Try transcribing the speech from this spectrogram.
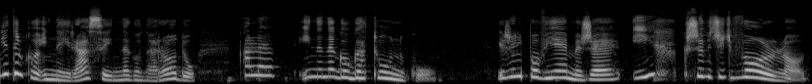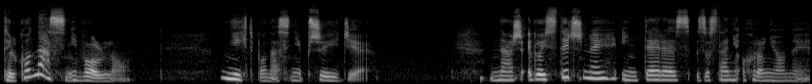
Nie tylko innej rasy, innego narodu, ale innego gatunku. Jeżeli powiemy, że ich krzywdzić wolno, tylko nas nie wolno, nikt po nas nie przyjdzie. Nasz egoistyczny interes zostanie ochroniony.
